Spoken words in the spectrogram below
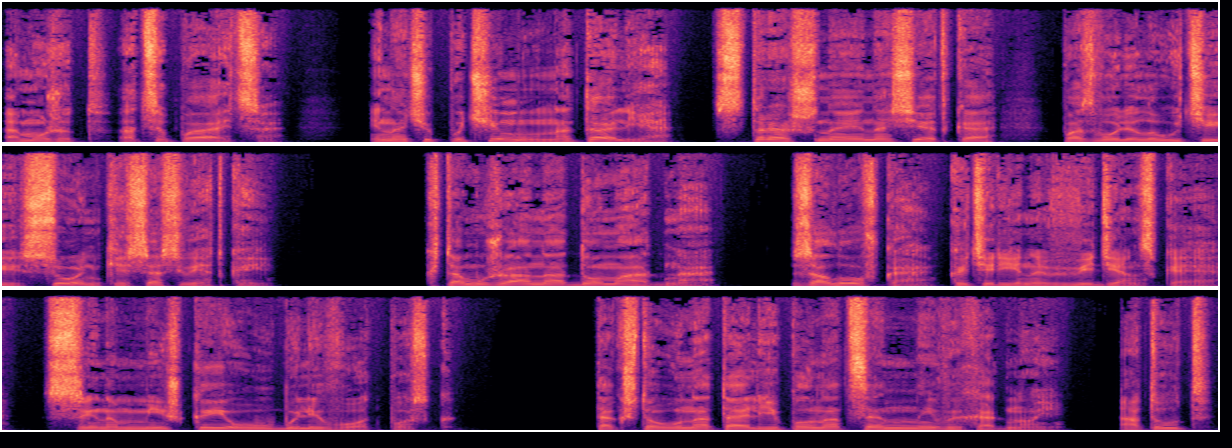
а может, отсыпается. Иначе почему Наталья, страшная наседка, позволила уйти Соньке со Светкой? К тому же она дома одна. Заловка, Катерина Введенская, с сыном Мишкой убыли в отпуск. Так что у Натальи полноценный выходной. А тут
